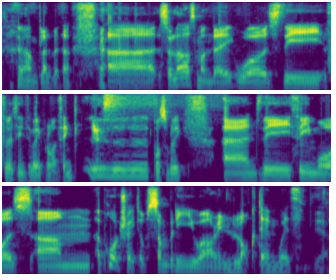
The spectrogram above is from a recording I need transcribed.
I'm glad about that. Uh, so last Monday was the 13th of April, I think. Yes, uh, possibly. And the theme was um, a portrait of somebody you are in lockdown with. Yeah.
